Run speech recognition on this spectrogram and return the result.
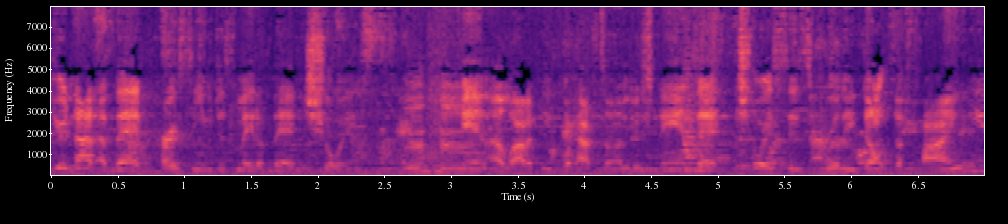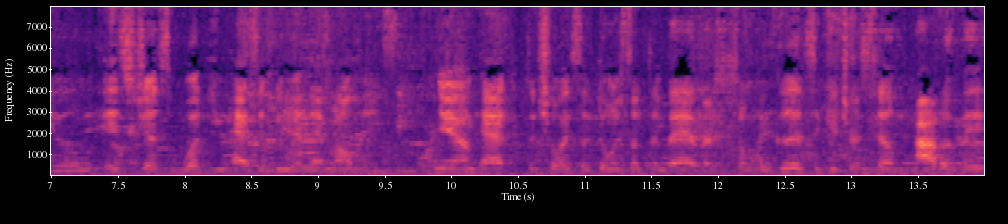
you're not a bad person. You just made a bad choice, mm-hmm. and a lot of people have to understand that choices really don't define you. It's just what you had to do in that moment. Yeah. If you had the choice of doing something bad versus something good to get yourself out of it,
